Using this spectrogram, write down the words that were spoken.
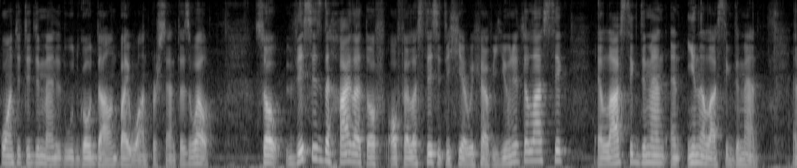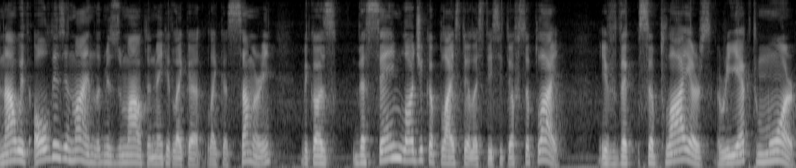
quantity demanded would go down by 1% as well. So this is the highlight of, of elasticity here. We have unit elastic elastic demand and inelastic demand. And now with all this in mind, let me zoom out and make it like a, like a summary because the same logic applies to elasticity of supply. If the suppliers react more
